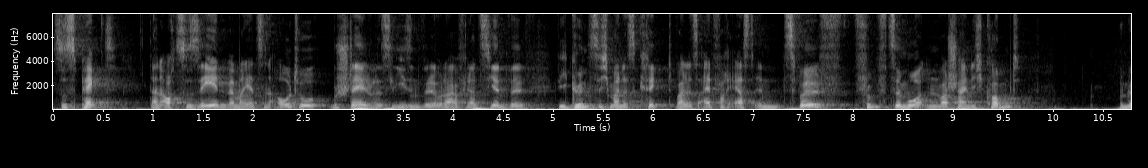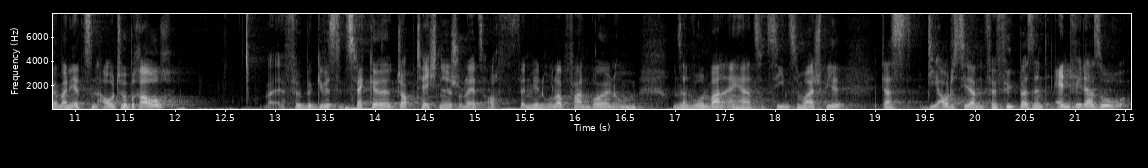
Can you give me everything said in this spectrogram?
suspekt, dann auch zu sehen, wenn man jetzt ein Auto bestellt und es leasen will oder finanzieren will, wie günstig man es kriegt, weil es einfach erst in 12, 15 Monaten wahrscheinlich kommt. Und wenn man jetzt ein Auto braucht, für gewisse Zwecke, jobtechnisch oder jetzt auch, wenn wir in Urlaub fahren wollen, um unseren Wohnwagen einherzuziehen zum Beispiel, dass die Autos, die dann verfügbar sind, entweder so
